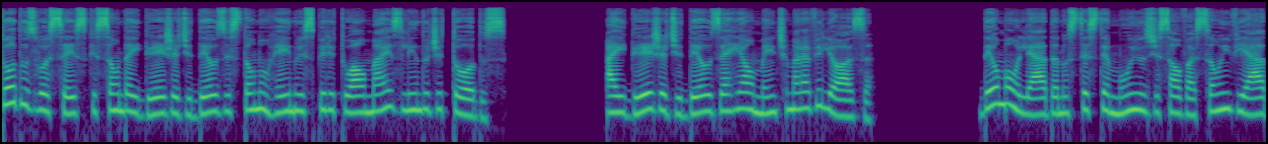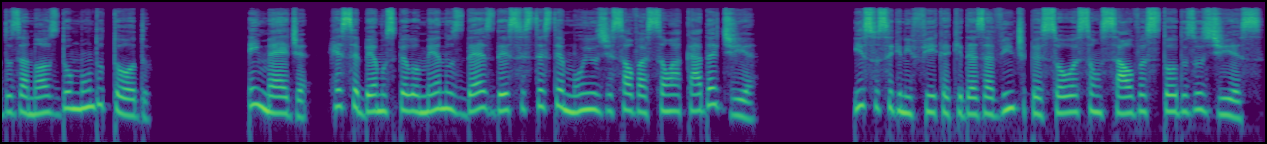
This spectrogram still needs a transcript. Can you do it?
Todos vocês que são da Igreja de Deus estão no reino espiritual mais lindo de todos. A Igreja de Deus é realmente maravilhosa. Dê uma olhada nos testemunhos de salvação enviados a nós do mundo todo. Em média, recebemos pelo menos 10 desses testemunhos de salvação a cada dia. Isso significa que 10 a 20 pessoas são salvas todos os dias.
